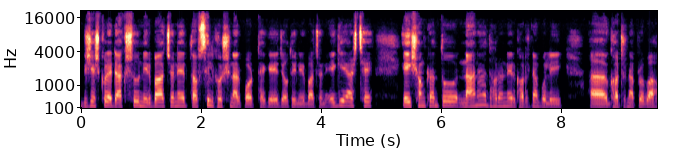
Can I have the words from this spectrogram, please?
বিশেষ করে ডাকসু নির্বাচনের তফসিল ঘোষণার পর থেকে যতই নির্বাচন এগিয়ে আসছে, এই সংক্রান্ত নানা ধরনের ঘটনাবলী ঘটনা প্রবাহ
